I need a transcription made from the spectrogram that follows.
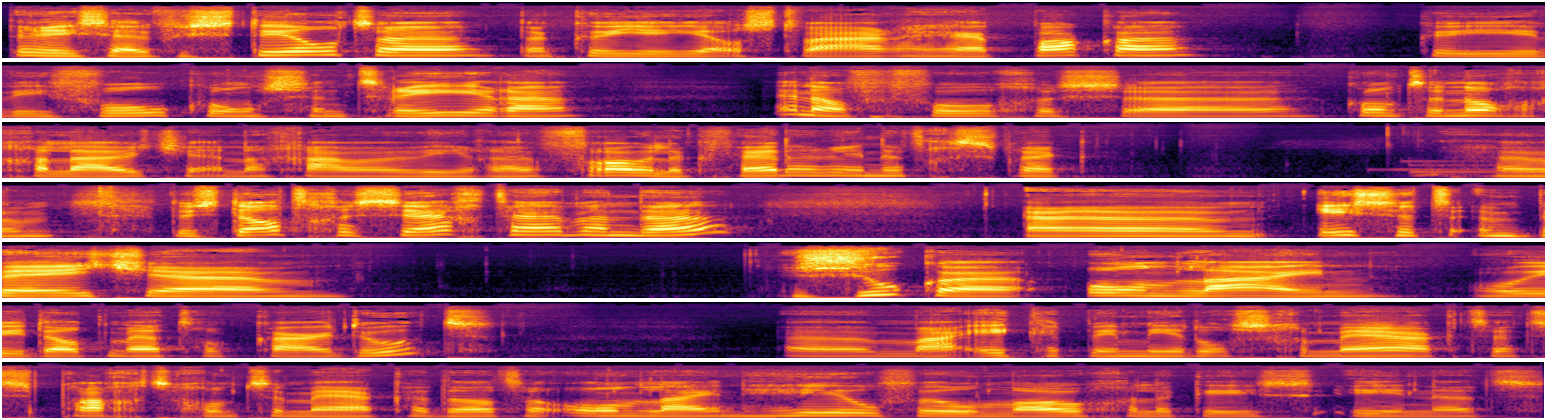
Er is even stilte. Dan kun je je als het ware herpakken. Kun je je weer vol concentreren. En dan vervolgens uh, komt er nog een geluidje en dan gaan we weer uh, vrolijk verder in het gesprek. Um, dus dat gezegd hebbende, um, is het een beetje zoeken online hoe je dat met elkaar doet. Uh, maar ik heb inmiddels gemerkt, het is prachtig om te merken dat er online heel veel mogelijk is in het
